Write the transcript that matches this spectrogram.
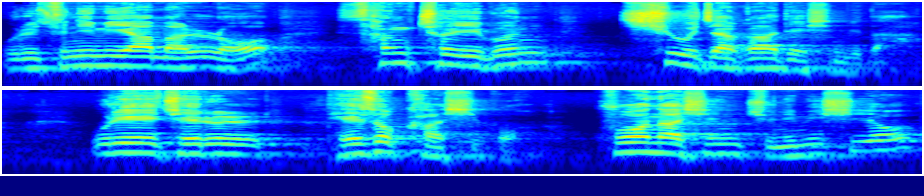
우리 주님이야말로 상처 입은 치유자가 되십니다. 우리의 죄를 대속하시고 구원하신 주님이시요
